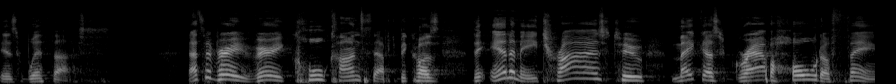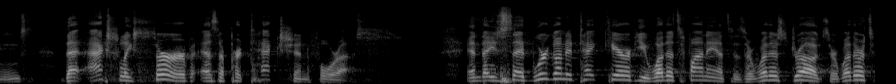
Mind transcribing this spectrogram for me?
is with us. That's a very, very cool concept because the enemy tries to make us grab hold of things that actually serve as a protection for us. And they said, We're going to take care of you, whether it's finances or whether it's drugs or whether it's,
